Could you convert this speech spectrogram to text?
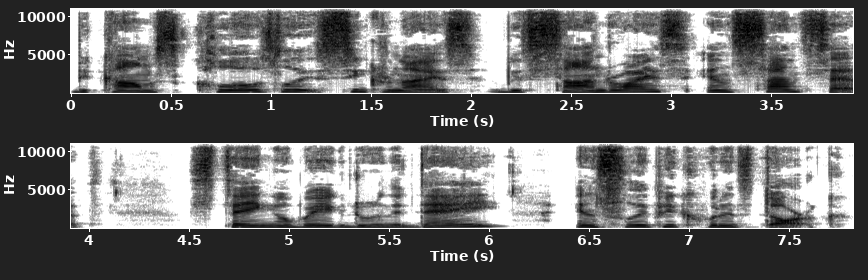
becomes closely synchronized with sunrise and sunset, staying awake during the day and sleeping when it's dark.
